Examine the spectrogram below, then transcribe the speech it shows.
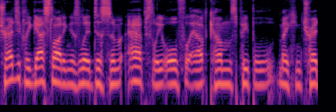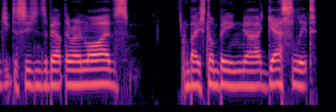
tragically, gaslighting has led to some absolutely awful outcomes, people making tragic decisions about their own lives based on being uh, gaslit.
